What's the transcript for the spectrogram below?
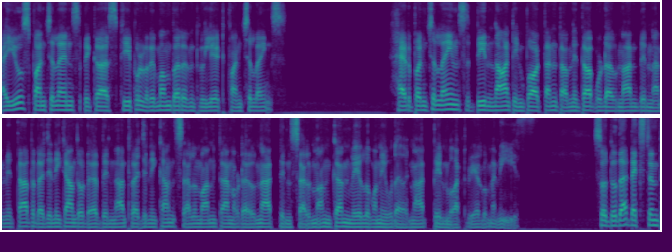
I use punchlines because people remember and relate punchlines. Had punchlines been not important, Amitabh would have not been Amitabh, Rajinikanth would have been not Rajinikanth, Salman Khan would have not been Salman Khan, Velumani would have not been what Velumani is. So to that extent,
